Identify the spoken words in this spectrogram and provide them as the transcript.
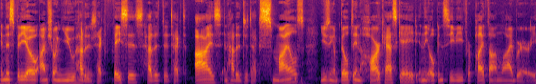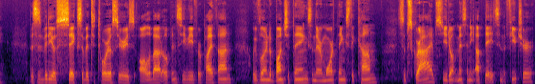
In this video, I'm showing you how to detect faces, how to detect eyes, and how to detect smiles using a built-in Haar cascade in the OpenCV for Python library. This is video 6 of a tutorial series all about OpenCV for Python. We've learned a bunch of things and there are more things to come. Subscribe so you don't miss any updates in the future.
